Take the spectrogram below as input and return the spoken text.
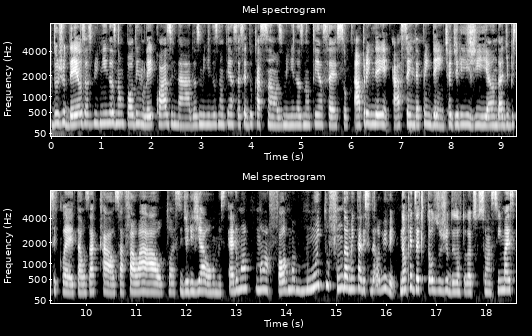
dos judeus, as meninas não podem ler quase nada, as meninas não têm acesso à educação, as meninas não têm acesso a aprender a ser independente, a dirigir, a andar de bicicleta, a usar carro descalça, a falar alto, a se dirigir a homens. Era uma, uma forma muito fundamentalista dela viver. Não quer dizer que todos os judeus ortodoxos são assim, mas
